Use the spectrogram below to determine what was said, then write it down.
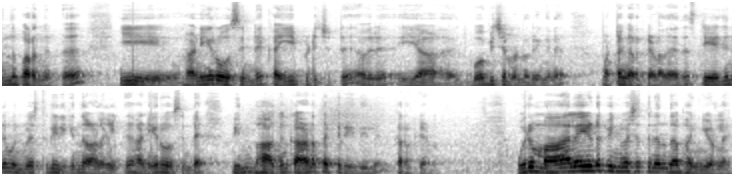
എന്ന് പറഞ്ഞിട്ട് ഈ ഹണി റോസിന്റെ കൈ പിടിച്ചിട്ട് അവർ ഈ ബോബി ചെമ്മണ്ണൂർ ഇങ്ങനെ വട്ടം കറക്കുകയാണ്. അതായത് സ്റ്റേജിന് മുൻവശത്തിൽ ഇരിക്കുന്ന ആളുകൾക്ക് ഹണി റോസിന്റെ പിൻഭാഗം കാണത്തക്ക രീതിയിൽ കറക്കുകയാണ്. ഒരു മാലയുടെ പിൻവശത്തിന് എന്താ ഭംഗിയുള്ളത്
